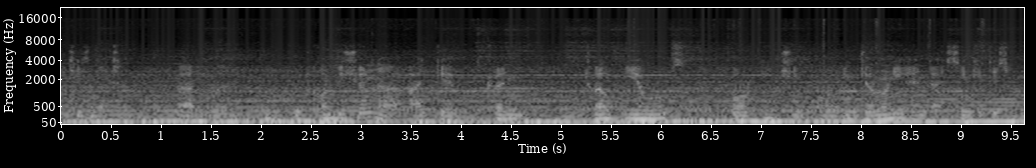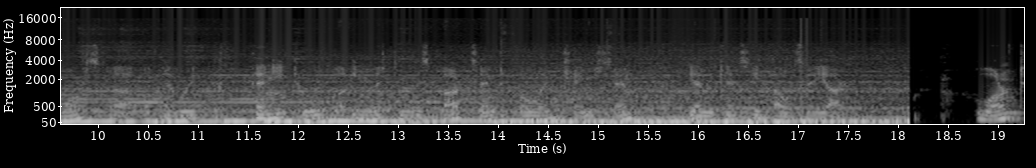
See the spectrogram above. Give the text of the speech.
it is not uh, condition uh, I gave 20, 12 euros for each in, uh, in Germany and I think it is worth uh, of every penny to invest in these parts and go and change them here you can see how they are warned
